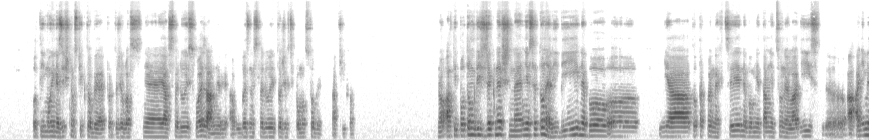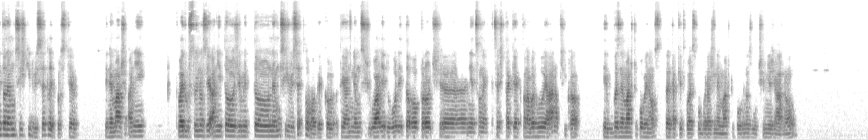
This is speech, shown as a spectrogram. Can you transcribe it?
o té mojí nezištnosti k tobě, protože vlastně já sleduji svoje záměry a vůbec nesleduji to, že chci pomoct tobě, například. No a ty potom, když řekneš, ne, mně se to nelíbí, nebo uh, já to takhle nechci, nebo mě tam něco neladí, uh, a ani mi to nemusíš chtít vysvětlit, prostě ty nemáš ani, tvoje důstojnost je ani to, že mi to nemusíš vysvětlovat, jako ty ani nemusíš uvádět důvody toho, proč uh, něco nechceš tak, jak to navrhuji já například. Ty vůbec nemáš tu povinnost, to je taky tvoje svoboda, že nemáš tu povinnost vůči mě žádnou,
